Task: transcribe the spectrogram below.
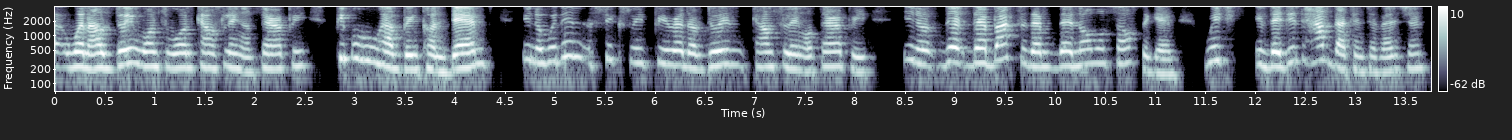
uh, when I was doing one to one counseling and therapy, people who have been condemned, you know, within a six week period of doing counseling or therapy, you know, they're, they're back to them, their normal selves again, which if they didn't have that intervention,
